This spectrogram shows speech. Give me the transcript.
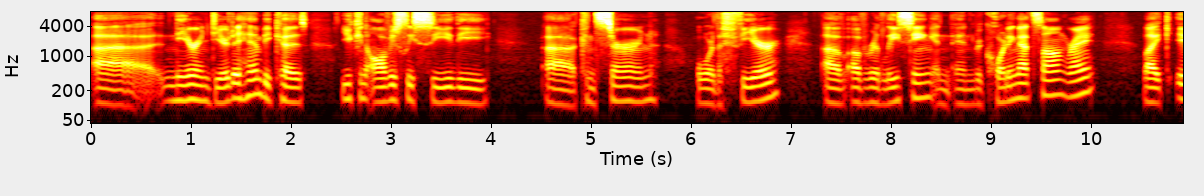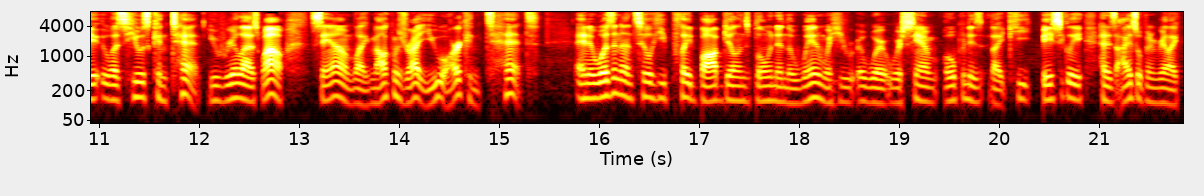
uh, near and dear to him because you can obviously see the uh, concern or the fear of, of releasing and, and recording that song, right? Like it was, he was content. You realize, wow, Sam, like Malcolm's right. You are content. And it wasn't until he played Bob Dylan's "Blowing in the Wind" where he, where, where Sam opened his, like he basically had his eyes open and be like,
